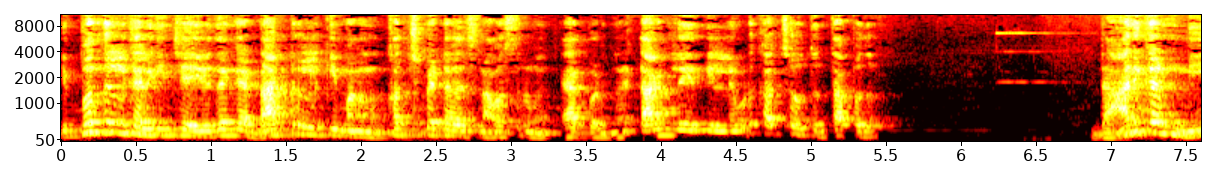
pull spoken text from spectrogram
ఇబ్బందులు కలిగించే విధంగా డాక్టర్లకి మనం ఖర్చు పెట్టవలసిన అవసరం ఏర్పడుతుంది. డాక్టర్ దగ్గరికి వెళ్ళినప్పుడు ఖర్చు అవుతుంది తప్పదు. దానికన్నీ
